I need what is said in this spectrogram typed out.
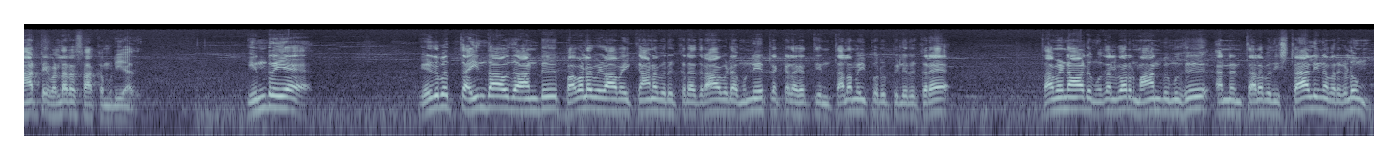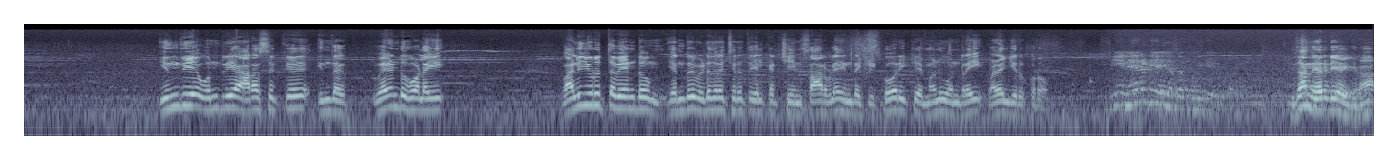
நாட்டை வல்லரசாக்க முடியாது. இன்றைய எழுபத்தி ஐந்தாவது ஆண்டு பவள விழாவை காணவிருக்கிற திராவிட முன்னேற்றக் கழகத்தின் தலைமை பொறுப்பில் இருக்கிற தமிழ்நாடு முதல்வர் மாண்புமிகு அண்ணன் தளபதி ஸ்டாலின் அவர்களும் இந்திய ஒன்றிய அரசுக்கு இந்த வேண்டுகோளை வலியுறுத்த வேண்டும் என்று விடுதலை சிறுத்தைகள் கட்சியின் சார்பில் இன்றைக்கு கோரிக்கை மனு ஒன்றை வழங்கியிருக்கிறோம்? இதுதான் நேரடியாக.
